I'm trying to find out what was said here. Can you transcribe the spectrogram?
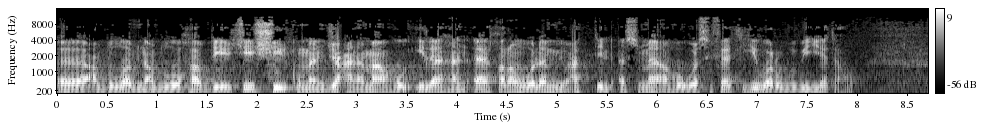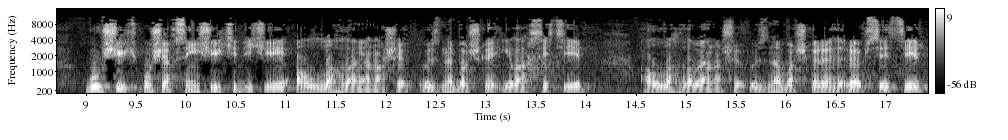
e, Abdullah bin Abdülvahab deyir ki, şirku mən cəalə məhu iləhən əxaran və ləm yuaddil əsməəhu və sifətihi və rububiyyətəhu. Bu şirk o şəxsin şirkidir ki, Allahla yanaşı özünə başqa ilah seçib, Allahla yanaşı özünə başqa rəbb seçir,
